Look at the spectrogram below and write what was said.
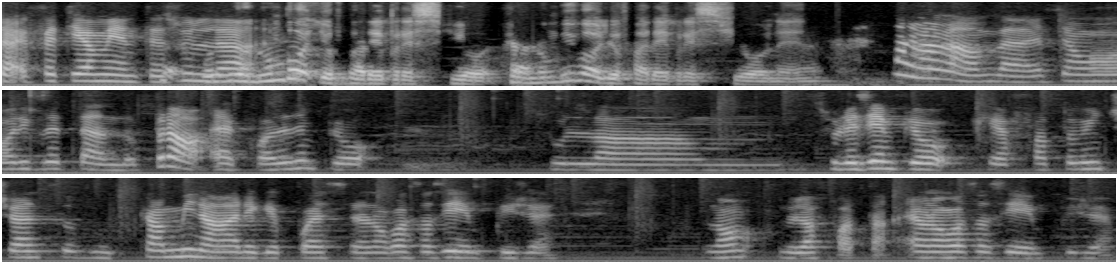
Cioè, effettivamente sul... Io non voglio fare pressione, cioè non vi voglio fare pressione. No, no, no, beh, stiamo riflettendo. Però, ecco, ad esempio, sulla- sull'esempio che ha fatto Vincenzo sul camminare, che può essere una cosa semplice, no? Lui l'ha fatta, è una cosa semplice.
